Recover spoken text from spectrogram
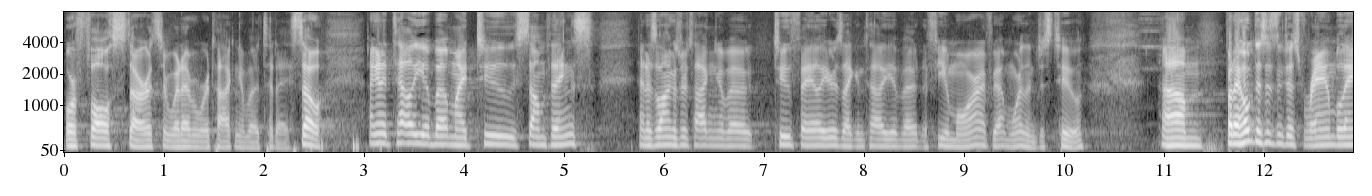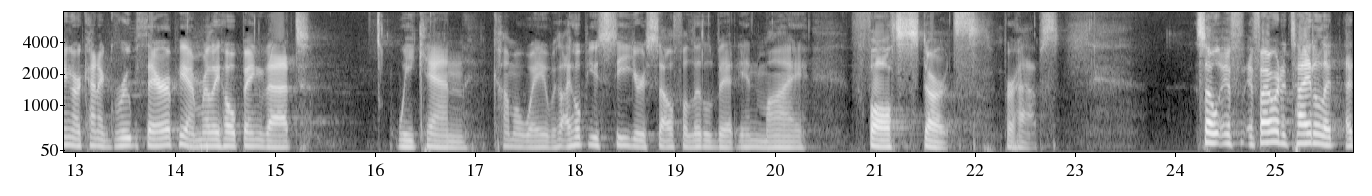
or false starts, or whatever we're talking about today. So I'm going to tell you about my two somethings. And as long as we're talking about two failures, I can tell you about a few more. I've got more than just two. Um, but I hope this isn't just rambling or kind of group therapy. I'm really hoping that we can come away with. I hope you see yourself a little bit in my false starts, perhaps. So, if, if I were to title it a,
